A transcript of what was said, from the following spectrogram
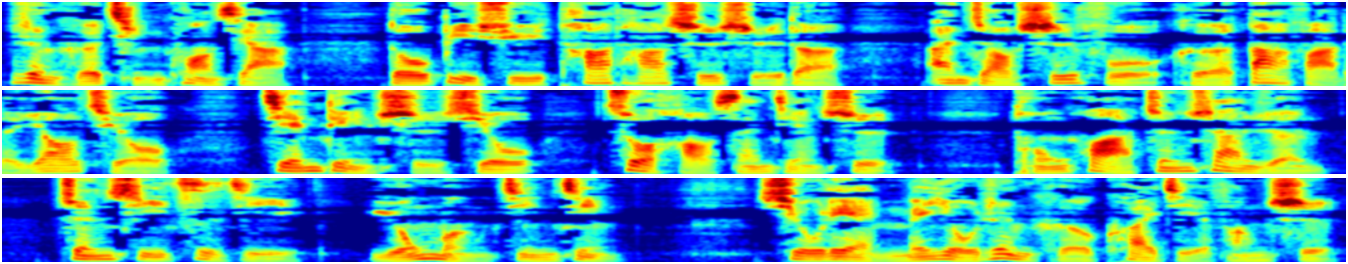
任何情况下，都必须踏踏实实的按照师傅和大法的要求，坚定实修，做好三件事：同化真善人，珍惜自己。勇猛精进，修炼没有任何快捷方式。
